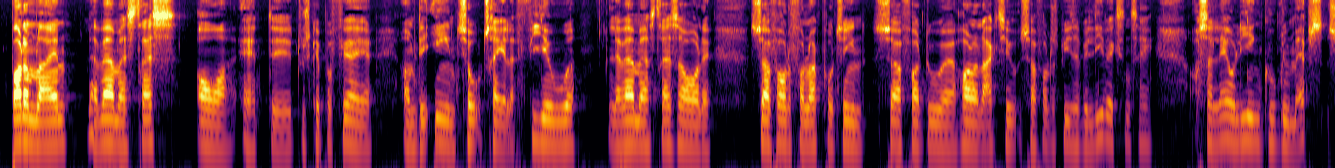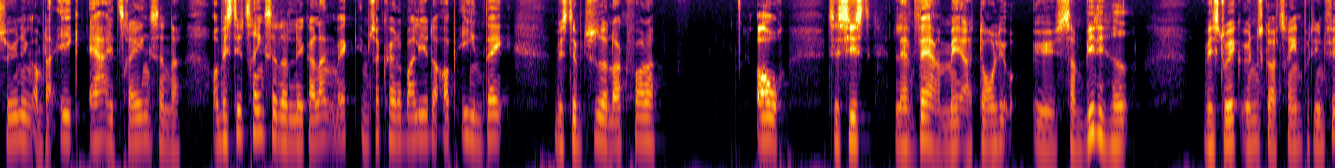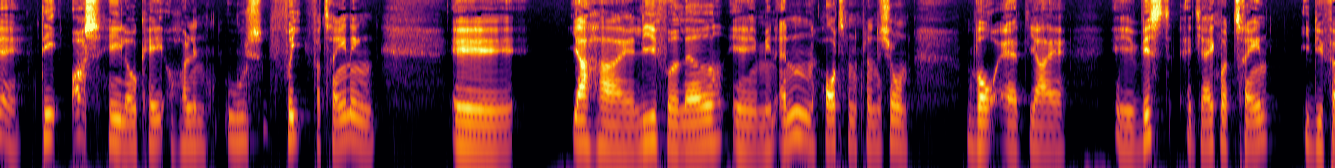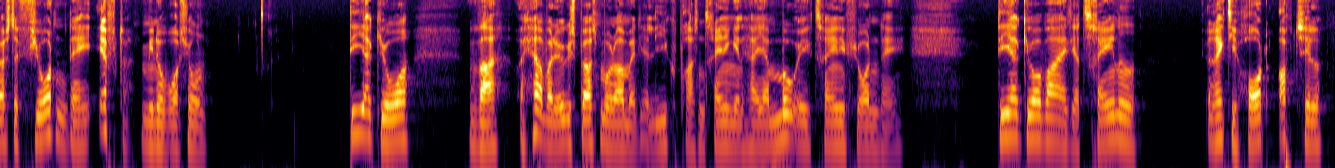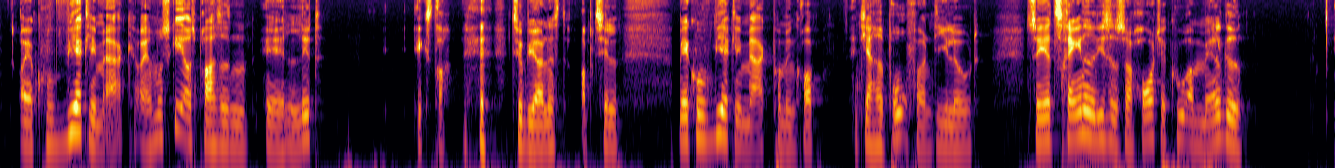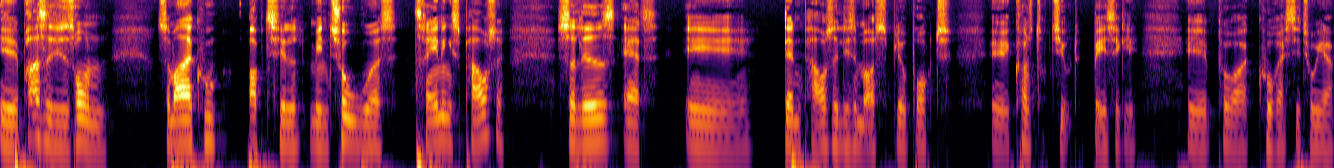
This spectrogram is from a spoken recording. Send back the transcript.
bottom line, lad være med at stress over, at øh, du skal på ferie, om det er 1, 2, 3 eller 4 uger. Lad være med at stresse over det. Sørg for, at du får nok protein. Sørg for, at du øh, holder dig aktiv. Sørg for, at du spiser ved ligevægtsindtag. Og så lav lige en Google Maps søgning, om der ikke er et træningscenter. Og hvis det træningscenter ligger langt væk, jamen, så kører du bare lige derop en dag, hvis det betyder nok for dig. Og til sidst, lad være med at dårlig øh, samvittighed, hvis du ikke ønsker at træne på din ferie. Det er også helt okay at holde en uges fri fra træningen. Øh, jeg har øh, lige fået lavet øh, min anden hårtransplantation, hvor at jeg øh, vidste, at jeg ikke måtte træne i de første 14 dage efter min operation. Det jeg gjorde var, og her var det jo ikke et spørgsmål om, at jeg lige kunne presse en træning ind her, jeg må ikke træne i 14 dage. Det jeg gjorde var, at jeg trænede rigtig hårdt op til, og jeg kunne virkelig mærke, og jeg måske også pressede den øh, lidt ekstra, to be honest, op til, men jeg kunne virkelig mærke på min krop, at jeg havde brug for en deload. Så jeg trænede lige så, så hårdt jeg kunne og mælkede, øh, pressede citronen så meget jeg kunne op til min to ugers træningspause, således at øh, den pause ligesom også blev brugt øh, konstruktivt, basically, øh, på at kunne restituere.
